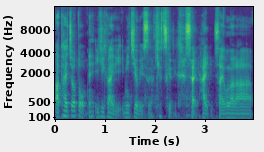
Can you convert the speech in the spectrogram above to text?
あ、体調とね、生き返り、日曜日ですが気をつけてください。はい。さようなら。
